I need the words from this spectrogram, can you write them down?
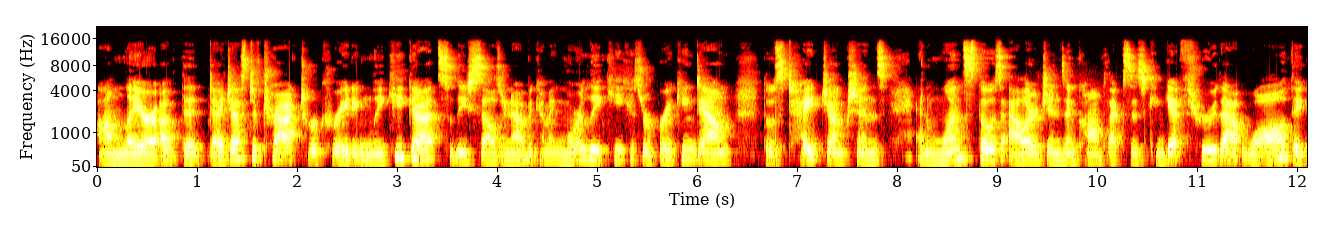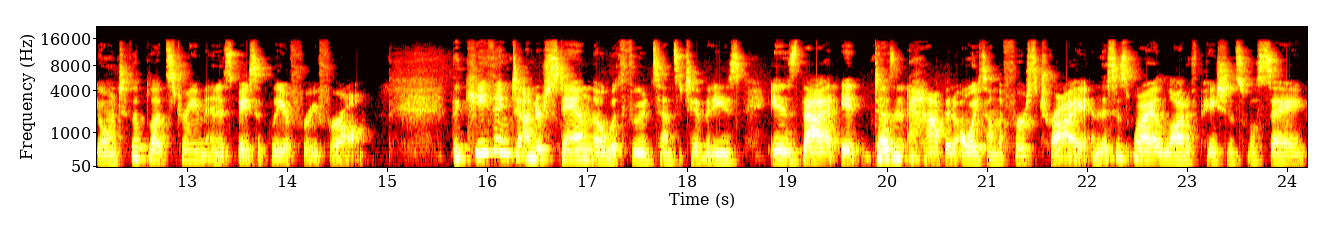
um, layer of the digestive tract. We're creating leaky gut. So these cells are now becoming more leaky because we're breaking down those tight junctions. And once those allergens and complexes can get through that wall, they go into the bloodstream and it's basically a free for all. The key thing to understand though with food sensitivities is that it doesn't happen always on the first try. And this is why a lot of patients will say,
